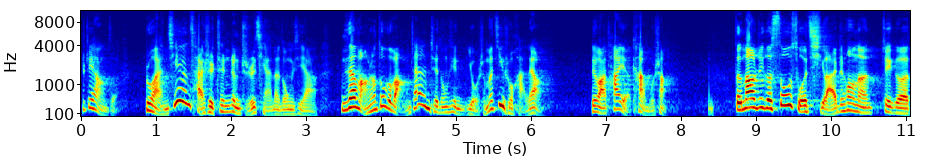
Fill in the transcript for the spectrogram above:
是这样子，软件才是真正值钱的东西啊！你在网上做个网站，这东西有什么技术含量，对吧？他也看不上。等到这个搜索起来之后呢，这个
